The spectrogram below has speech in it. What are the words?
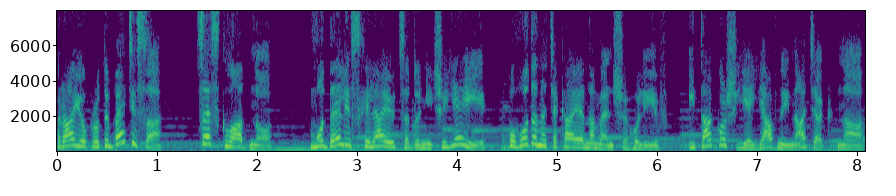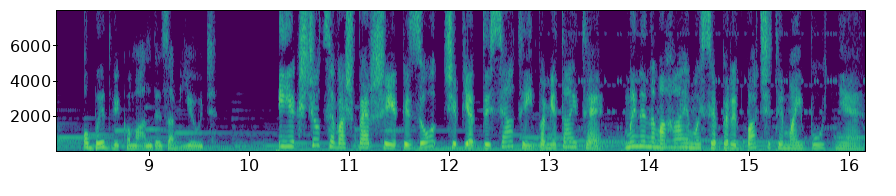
Райо проти Бетіса це складно. Моделі схиляються до нічиєї, погода натякає на менше голів, і також є явний натяк на обидві команди заб'ють. І якщо це ваш перший епізод чи 50-й, пам'ятайте, ми не намагаємося передбачити майбутнє.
